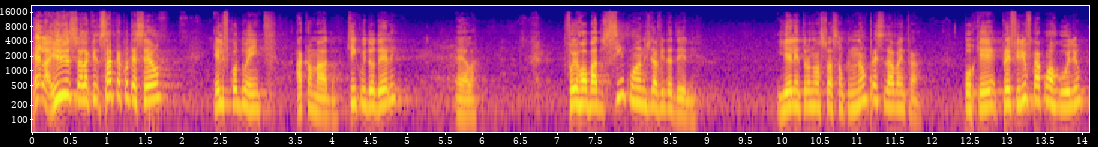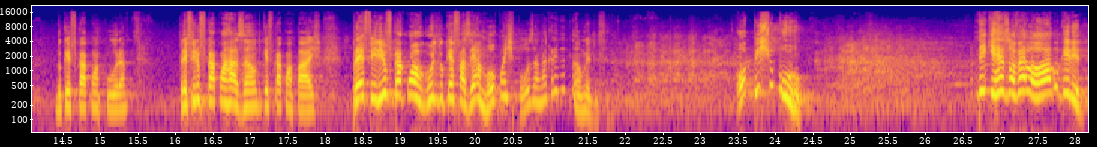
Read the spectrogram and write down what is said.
ela isso, ela aquilo. Sabe o que aconteceu? Ele ficou doente, acamado. Quem cuidou dele? Ela. Foi roubado cinco anos da vida dele. E ele entrou numa situação que não precisava entrar. Porque preferiu ficar com orgulho do que ficar com a cura, Prefiro ficar com a razão do que ficar com a paz. Preferiu ficar com orgulho do que fazer amor com a esposa. Não acredito não, meu Deus. Ô bicho burro. Tem que resolver logo, querido.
